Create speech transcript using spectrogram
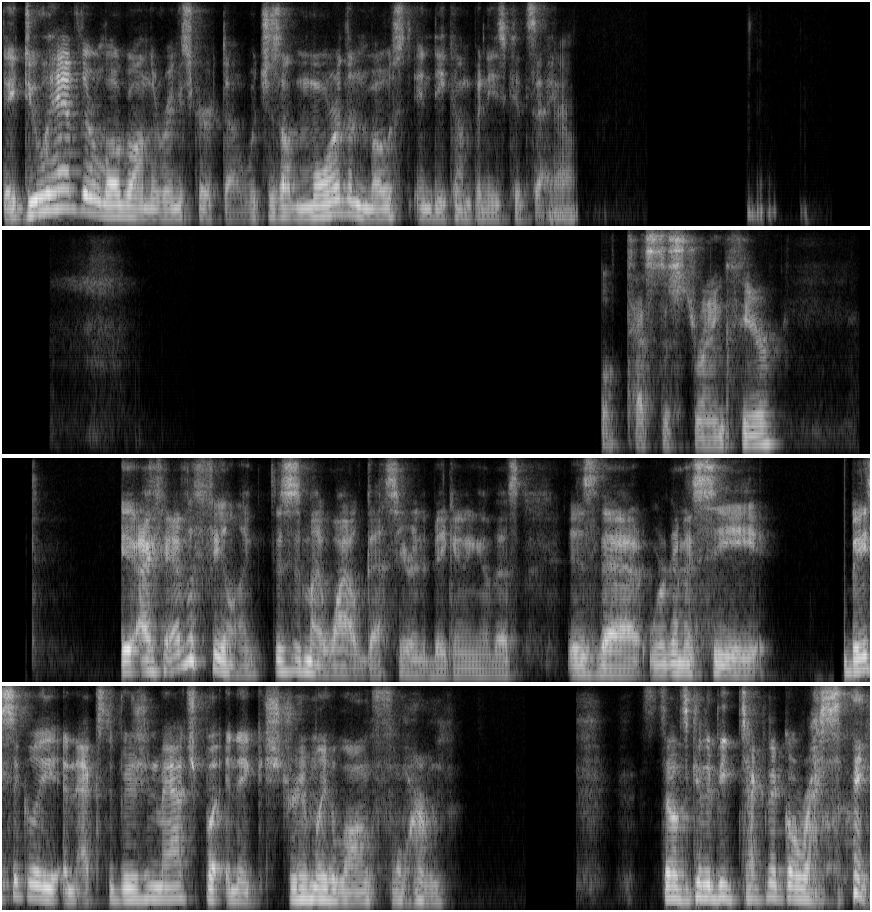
They do have their logo on the ring skirt though, which is more than most indie companies could say. Yeah. Little test of strength here. I have a feeling this is my wild guess here in the beginning of this is that we're gonna see basically an X Division match, but in extremely long form. So it's gonna be technical wrestling.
